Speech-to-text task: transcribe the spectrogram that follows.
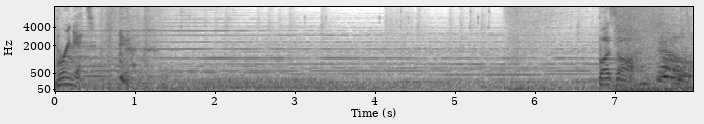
Bring it. Buzz off.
